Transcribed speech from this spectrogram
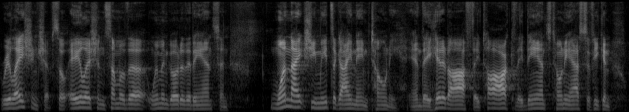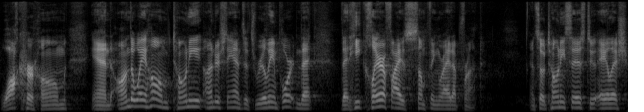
relationships. So Eilis and some of the women go to the dance, and one night she meets a guy named Tony, and they hit it off. They talk, they dance. Tony asks if he can walk her home. And on the way home, Tony understands it's really important that, that he clarifies something right up front. And so Tony says to Eilis,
